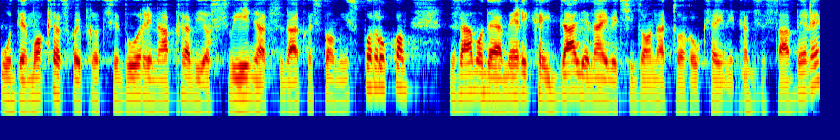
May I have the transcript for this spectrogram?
u demokratskoj proceduri napravio svinjac, dakle, s tom isporukom, znamo da je Amerika i dalje najveći donator Ukrajini kad se sabere,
